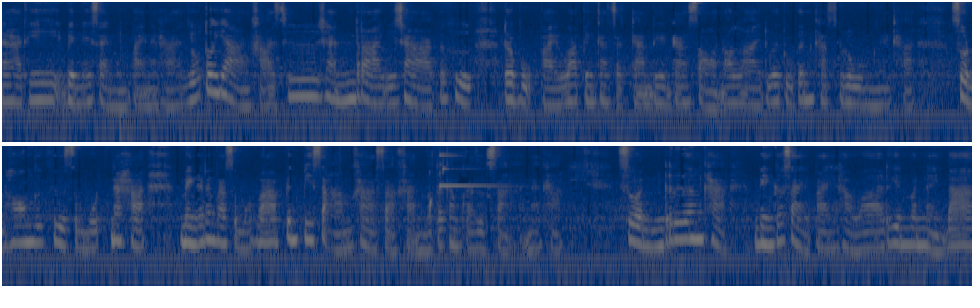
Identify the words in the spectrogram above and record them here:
นะคะที่เบนได้ใส่ลงไปนะคะ ยกตัวอย่างค่ะ ชื่อชั้นรายวิชาก็คือระบุไปว่าเป็นการจัดการเรียนการสอนออนไลน์ด้วย Google Classroom นะคะ ส่วนห้องก็คือสมมตินะคะเบนก็ทำการสมมติว่าเป็นปี 3 ค่ะ สาขาวัตกรรมการศึกษานะคะ ส่วนเรื่องค่ะเบนก็ใส่ไปค่ะว่าเรียนวันไหนบ้าง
